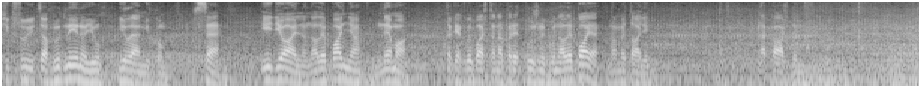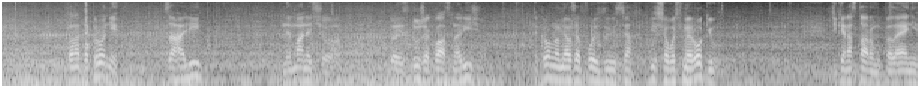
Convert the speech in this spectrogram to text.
фіксуються грудниною і леміхом. Все. Ідеально, налипання нема. Так як ви бачите, на передплужнику налипає на металі на кожному. То на декроні взагалі нема нічого. Тобто дуже класна річ. Декроном я вже пользуюся більше 8 років. Тільки на старому пелені.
